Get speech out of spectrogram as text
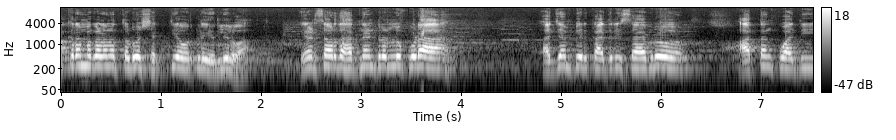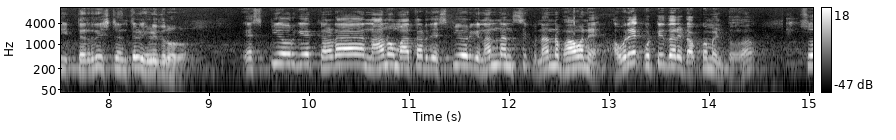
ಅಕ್ರಮಗಳನ್ನು ತಡುವ ಶಕ್ತಿ ಅವ್ರ ಕಡೆ ಇರಲಿಲ್ವ? ಎರಡು ಸಾವಿರದ ಹದಿನೆಂಟರಲ್ಲೂ ಕೂಡ ಅಜ್ಜಂಪೀರ್ ಖಾದ್ರಿ ಸಾಹೇಬರು ಆತಂಕವಾದಿ ಟೆರರಿಸ್ಟ್ ಅಂತೇಳಿ ಹೇಳಿದರು ಅವರು. ಎಸ್ ಪಿ ಅವ್ರಿಗೆ ಕನ್ನಡ, ನಾನು ಮಾತಾಡಿದೆ ಎಸ್ ಪಿ ಅವರಿಗೆ ನನ್ನ ಅನಿಸಿಕೆ, ನನ್ನ ಭಾವನೆ, ಅವರೇ ಕೊಟ್ಟಿದ್ದಾರೆ ಡಾಕ್ಯುಮೆಂಟು. ಸೊ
